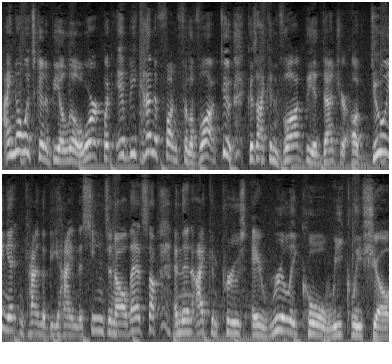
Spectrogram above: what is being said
I know it's going to be a little work, but it'd be kind of fun for the vlog too, because I can vlog the adventure of doing it and kind of behind the scenes and all that stuff, and then I can produce a really cool weekly show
